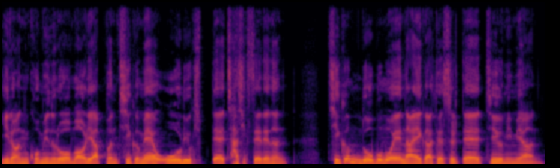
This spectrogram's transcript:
이런 고민으로 머리 아픈 지금의 5, 60대 자식 세대는 지금 노부모의 나이가 됐을 때 즈음이면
